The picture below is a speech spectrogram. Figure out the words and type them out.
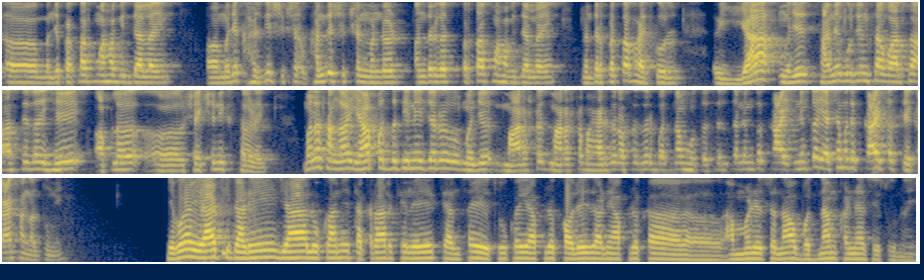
म्हणजे प्रताप महाविद्यालय म्हणजे खाजगी शिक्षण खानदेश शिक्षण मंडळ अंतर्गत प्रताप महाविद्यालय नंतर प्रताप हायस्कूल या म्हणजे साने गुरुजींचा वारसा असलेलं हे आपलं शैक्षणिक स्थळ आहे. मला सांगा या पद्धतीने जर म्हणजे महाराष्ट्रात महाराष्ट्राबाहेर जर असं जर बदनाम होत असेल तर नेमकं काय नेमकं याच्यामध्ये काय तथ्य काय सांगाल तुम्ही? हे बघा या ठिकाणी ज्या लोकांनी तक्रार केले त्यांचा हेतू काही आपलं कॉलेज आणि आपलं का नाव बदनाम करण्याचा हेतू नाही.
